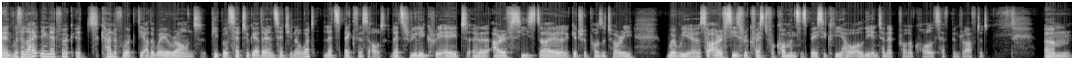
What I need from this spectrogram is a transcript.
And with the Lightning Network, it kind of worked the other way around. People sat together and said, you know what, let's spec this out. Let's really create a RFC style Git repository where we, uh, so RFC's request for comments is basically how all the internet protocols have been drafted. Um,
